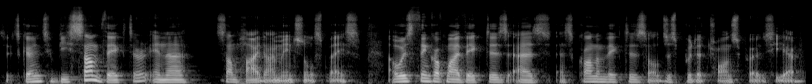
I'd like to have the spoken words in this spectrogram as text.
So it's going to be some vector in a some high dimensional space. I always think of my vectors as, as column vectors. I'll just put a transpose here.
